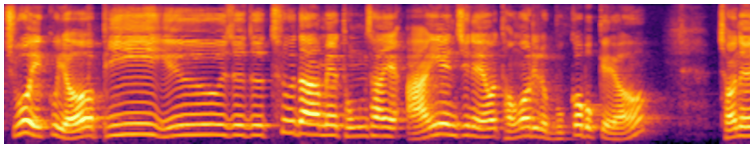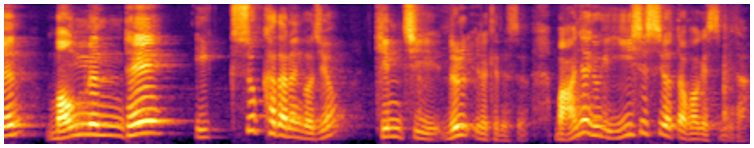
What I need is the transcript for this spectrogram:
주어 있고요. be used to 다음에 동사의 ing네요. 덩어리로 묶어 볼게요. 저는 먹는데 익숙하다는 거죠. 김치를 이렇게 됐어요. 만약 여기 이시 쓰였다고 하겠습니다.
